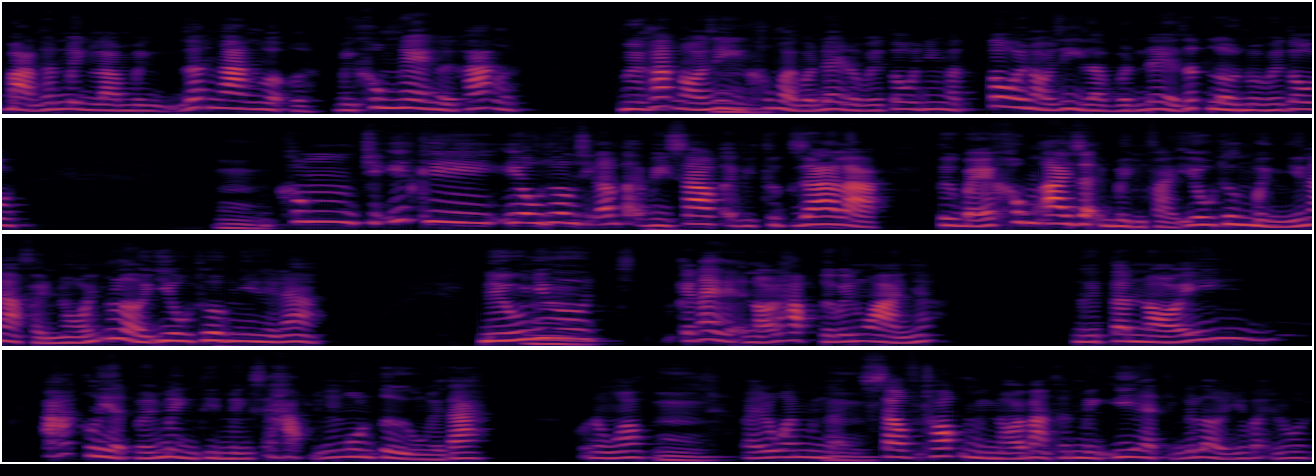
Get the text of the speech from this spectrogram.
bản thân mình là mình rất ngang ngược rồi, mình không nghe người khác rồi. Người khác nói gì Ừm. không phải vấn đề đối với tôi, nhưng mà tôi nói gì là vấn đề rất lớn đối với tôi. Ừm. Không chị ít khi yêu thương chị lắm, tại vì sao? Tại vì thực ra là từ bé không ai dạy mình phải yêu thương mình như nào, phải nói những lời yêu thương như thế nào. Nếu như Ừm. cái này lại nói là học từ bên ngoài nhá. Người ta nói ác liệt với mình thì mình sẽ học những cái ngôn từ của người ta, có đúng không? Ừm. Đấy, lúc ấy mình lại Ừm. self talk, mình nói bản thân mình y hệt những cái lời như vậy luôn.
